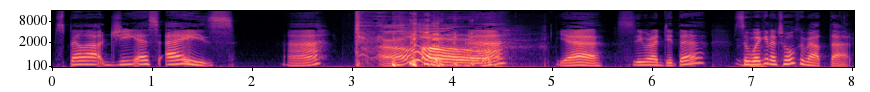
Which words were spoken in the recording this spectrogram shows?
spell out GSAs. Ah? oh. Ah? Yeah. See what I did there? So, we're going to talk about that.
